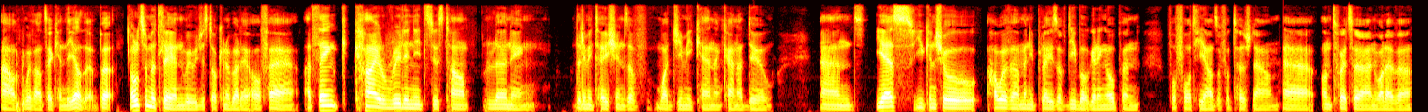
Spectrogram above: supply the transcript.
out without taking the other. But ultimately, and we were just talking about it off air, I think Kyle really needs to start learning the limitations of what Jimmy can and cannot do. And yes, you can show however many plays of Deebo getting open for 40 yards or for touchdown uh, on Twitter and whatever.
